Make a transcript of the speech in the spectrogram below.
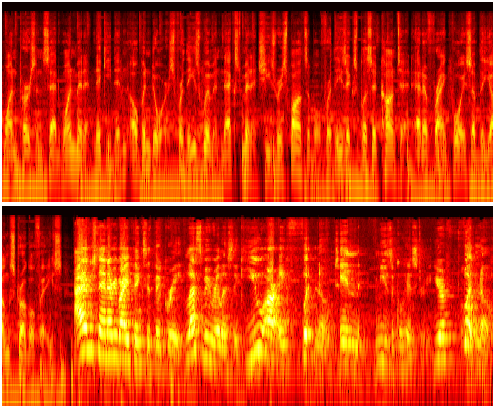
One person said one minute Nicki didn't open doors for these women, next minute she's responsible for these explicit content at a frank voice of the young struggle face. I understand everybody thinks that they're great. Let's be realistic. You are a footnote in musical history. You're a footnote.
